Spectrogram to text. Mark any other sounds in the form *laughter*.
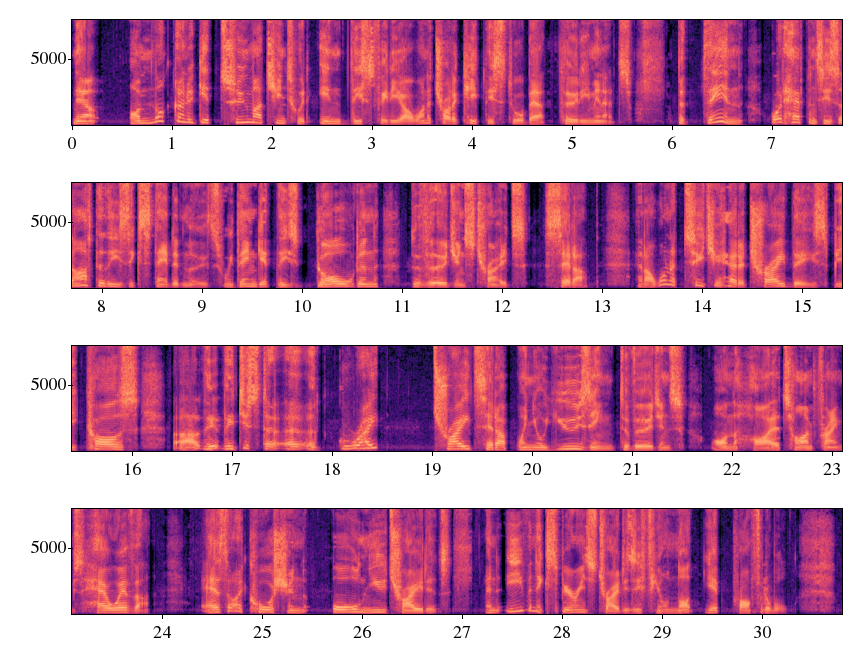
Now I'm not going to get too much into it in this video. I want to try to keep this to about 30 minutes. But then what happens is after these extended moves we then get these golden divergence trades set up. And I want to teach you how to trade these because uh, they're, they're, just a, a great trade setup when you're using divergence on higher time frames however as I caution all new traders and even experienced traders if you're not yet profitable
